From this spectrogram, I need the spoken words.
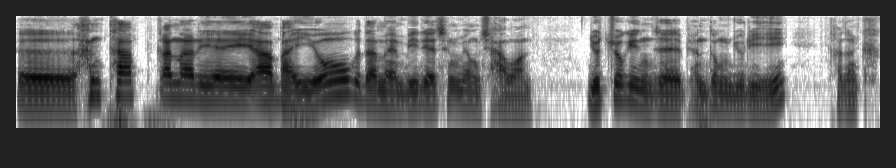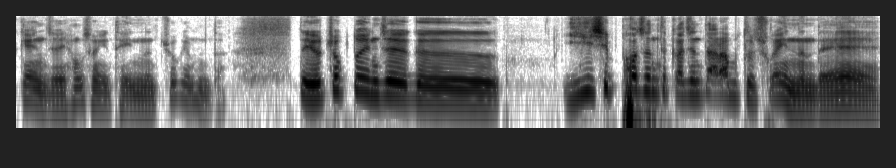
어, 한탑, 까나리아 바이오, 그다음에 미래생명 자원 요쪽이 이제 변동률이 가장 크게 이제 형성이 돼 있는 쪽입니다. 근데 요쪽도 이제 그 20%까지는 따라붙을 수가 있는데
